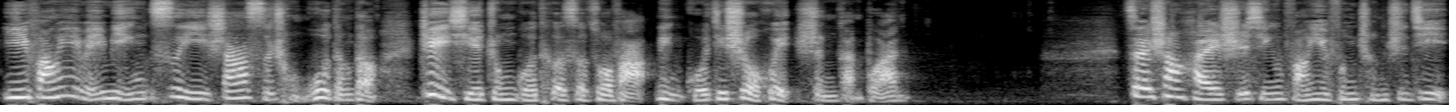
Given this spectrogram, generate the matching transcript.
以防疫为名肆意杀死宠物等等，这些中国特色做法令国际社会深感不安。在上海实行防疫封城之际，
